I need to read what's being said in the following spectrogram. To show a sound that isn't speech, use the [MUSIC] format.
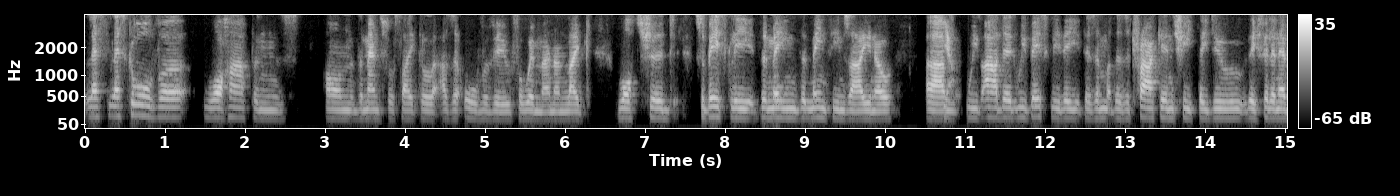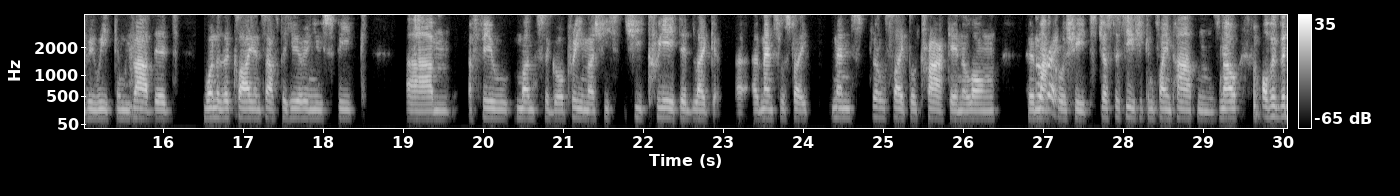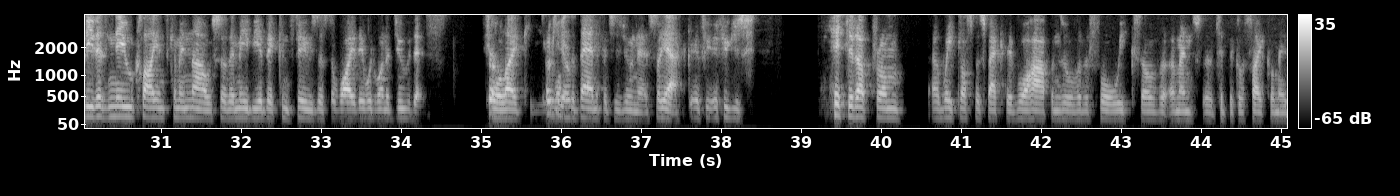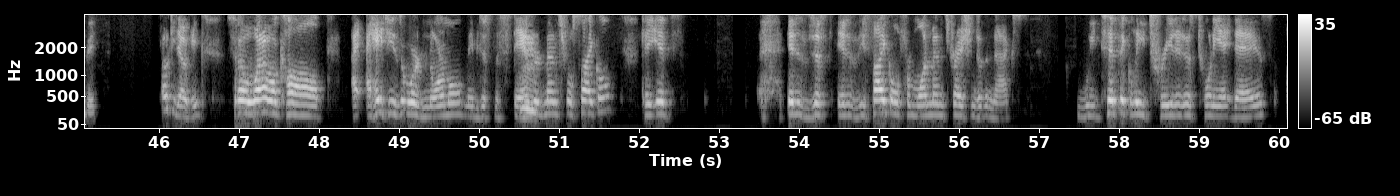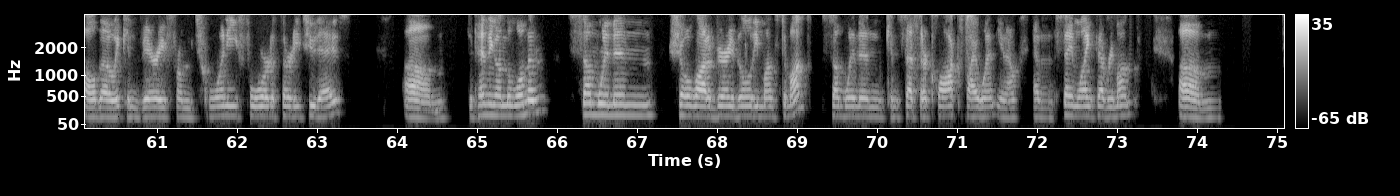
let's let's go over what happens on the menstrual cycle as an overview for women and like what should so basically the main the main themes are you know um, yeah. we've added we've basically they, there's a there's a tracking sheet they do they fill in every week and we've added one of the clients after hearing you speak um, a few months ago prima she she created like a, a menstrual strike menstrual cycle tracking along her oh, macro right. sheet just to see if she can find patterns. Now, everybody, there's new clients coming now, so they may be a bit confused as to why they would want to do this. Sure. Or like, okay, what's the benefits of doing this? So yeah, if you, if you just hit it up from a weight loss perspective, what happens over the four weeks of a, menstrual, a typical cycle, maybe? Okie dokie. So what I will call, I, I, hate to use the word normal, maybe just the standard mm. menstrual cycle. Okay, it's it is just it is the cycle from one menstruation to the next. We typically treat it as 28 days although it can vary from 24 to 32 days. Um, depending on the woman some women show a lot of variability month to month. Some women can set their clock by when you know have the same length every month. Um,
